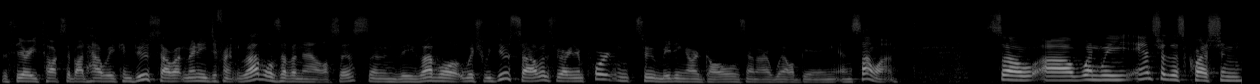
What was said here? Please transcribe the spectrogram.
the theory talks about how we can do so at many different levels of analysis. And the level at which we do so is very important to meeting our goals and our well-being and so on. So uh, when we answer this question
